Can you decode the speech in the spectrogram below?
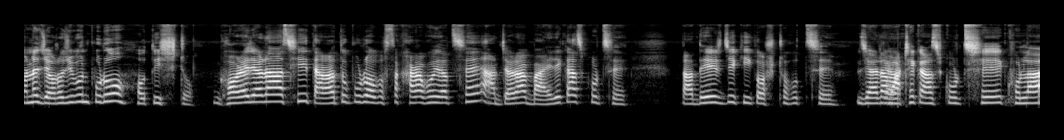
মানে জনজীবন পুরো অতিষ্ঠ। ঘরে যারা আছি তারা তো পুরো অবস্থা খারাপ হয়ে যাচ্ছে। আর যারা বাইরে কাজ করছে তাদের যে কি কষ্ট হচ্ছে? যারা মাঠে কাজ করছে খোলা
